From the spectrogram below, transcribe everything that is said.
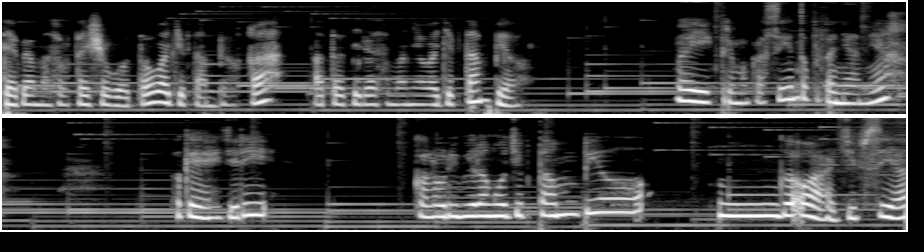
Tiap yang masuk Taisho Goto wajib tampilkah? Atau tidak semuanya wajib tampil? Baik, terima kasih untuk pertanyaannya. Oke, jadi kalau dibilang wajib tampil, nggak wajib sih ya.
